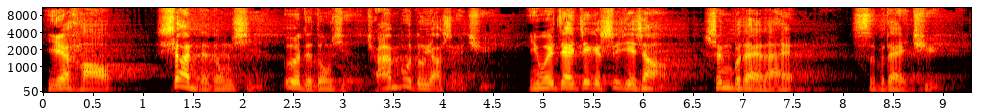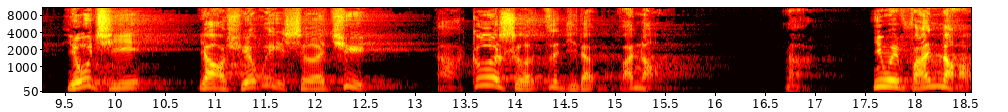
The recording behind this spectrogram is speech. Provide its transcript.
也好，善的东西、恶的东西，全部都要舍去。因为在这个世界上，生不带来，死不带去，尤其要学会舍去，啊，割舍自己的烦恼，啊，因为烦恼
